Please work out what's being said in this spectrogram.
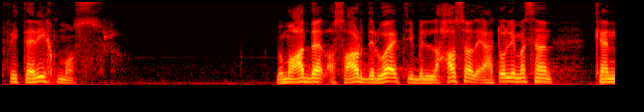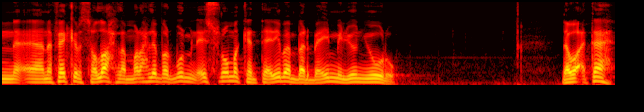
في تاريخ مصر. بمعدل الأسعار دلوقتي باللي حصل. يعني هتقول لي مثلا كان أنا فاكر صلاح لما راح ليفربول من اس روما كان تقريبا ب 40 مليون يورو. ده وقتها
